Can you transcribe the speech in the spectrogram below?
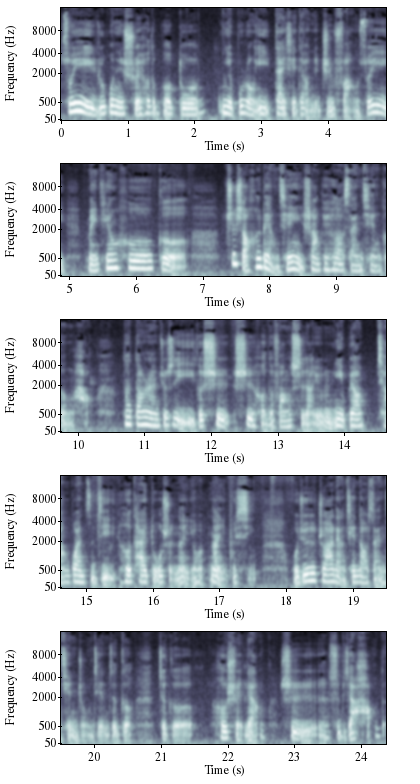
所以如果你水喝得不够多，你也不容易代谢掉你的脂肪。所以每天喝个。至少喝两千以上，可以喝到三千更好。那当然就是以一个适适合的方式啊，有你也不要强灌自己喝太多水，那也会那也不行。我觉得抓两千到三千中间，这个这个喝水量是是比较好的。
